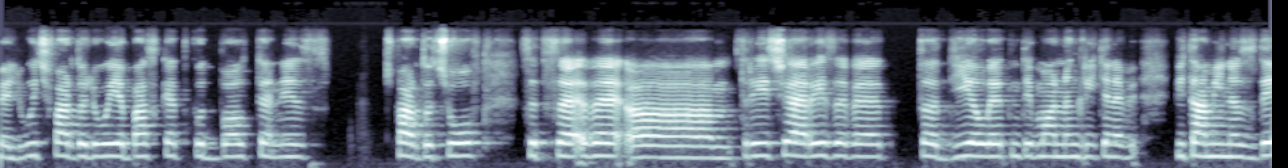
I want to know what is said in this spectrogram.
me lujt çfarëdo loje basket, futboll, tenis, çfarëdo qoftë, sepse edhe uh, tërheqja e rrezeve të diellit ndihmon në ngritjen e vitaminës D,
